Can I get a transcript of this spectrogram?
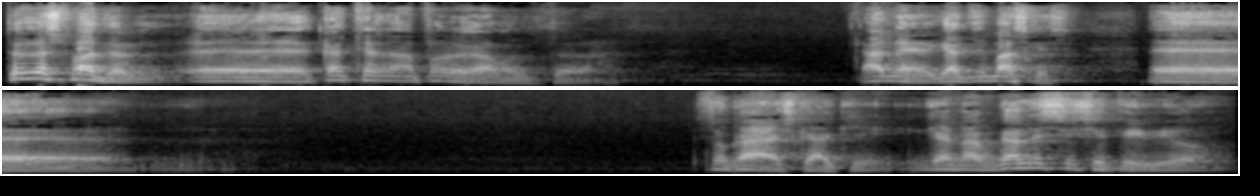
Τέλος πάντων, ε, κάτι θέλω να πω ρε γάμο τώρα. Α, ναι, για τις μάσκες. Ε, στο Καραϊσκάκι, για να βγάλεις εισιτήριο,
